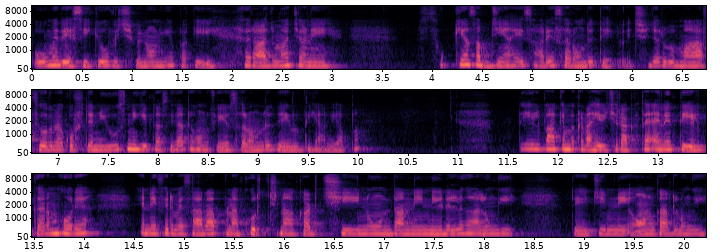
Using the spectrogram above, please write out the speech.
ਉਹ ਮੈਂ ਦੇਸੀ ਘਿਓ ਵਿੱਚ ਬਣਾਉਣੀ ਆ, ਬਾਕੀ ਰਾਜਮਾ ਚਣੇ ਸੁੱਕੀਆਂ ਸਬਜ਼ੀਆਂ ਇਹ ਸਾਰੇ ਸਰੋਂ ਦੇ ਤੇਲ ਵਿੱਚ। ਜਦੋਂ ਬਿਮਾਰ ਸੀ ਉਦੋਂ ਮੈਂ ਕੁਝ ਦਿਨ ਯੂਜ਼ ਨਹੀਂ ਕੀਤਾ ਸੀਗਾ ਤੇ ਹੁਣ ਫੇਰ ਸਰੋਂ ਦੇ ਤੇਲ ਦੀ ਆ ਗਏ ਆਪਾਂ। ਤੇਲ ਪਾ ਕੇ ਮੈਂ ਕੜਾਹੀ ਵਿੱਚ ਰੱਖਤਾ, ਇਹਨੇ ਤੇਲ ਗਰਮ ਹੋ ਰਿਹਾ। ਇਹਨੇ ਫਿਰ ਮੈਂ ਸਾਰਾ ਆਪਣਾ ਖੁਰਚਣਾ, ਕੜਛੀ ਨੂਨਦਾਨੀ ਨੇੜੇ ਲਗਾ ਲੂੰਗੀ ਤੇ ਚਿਮਨੀ ਔਨ ਕਰ ਲੂੰਗੀ,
